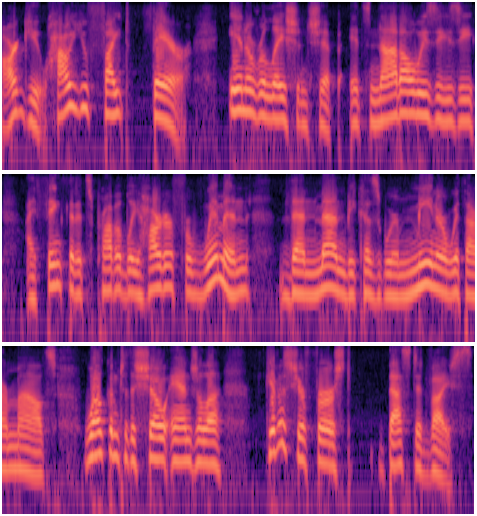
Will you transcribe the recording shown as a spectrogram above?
argue, how you fight fair in a relationship. It's not always easy. I think that it's probably harder for women than men because we're meaner with our mouths. Welcome to the show, Angela. Give us your first best advice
